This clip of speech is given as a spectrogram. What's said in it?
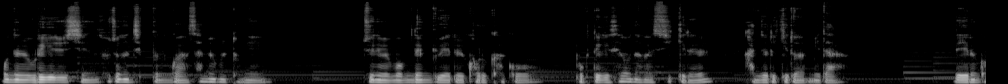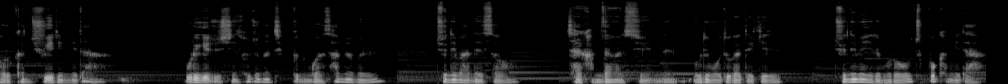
오늘 우리에게 주신 소중한 직분과 사명을 통해 주님의 몸된 교회를 거룩하고 복되게 세워나갈 수 있기를 간절히 기도합니다. 내일은 거룩한 주일입니다. 우리에게 주신 소중한 직분과 사명을 주님 안에서 잘 감당할 수 있는 우리 모두가 되길 주님의 이름으로 축복합니다.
